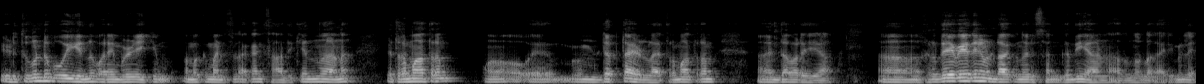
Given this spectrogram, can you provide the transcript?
എടുത്തുകൊണ്ട് പോയി എന്ന് പറയുമ്പോഴേക്കും നമുക്ക് മനസ്സിലാക്കാൻ സാധിക്കുന്നതാണ് എത്രമാത്രം ഡെപ്തായിട്ടുള്ള എത്രമാത്രം എന്താ പറയുക ഹൃദയവേദന ഉണ്ടാക്കുന്ന ഒരു സംഗതിയാണ് അതെന്നുള്ള കാര്യമല്ലേ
